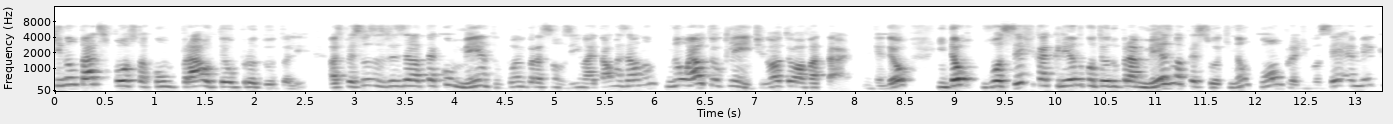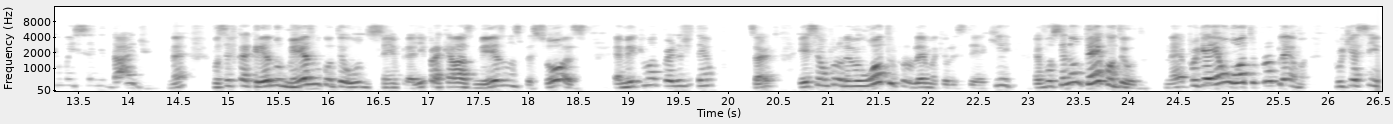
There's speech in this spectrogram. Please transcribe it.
que não está disposto a comprar o teu produto ali. As pessoas, às vezes, ela até comentam, põe um coraçãozinho lá e tal, mas ela não, não é o teu cliente, não é o teu avatar, entendeu? Então, você ficar criando conteúdo para a mesma pessoa que não compra de você é meio que uma insanidade, né? Você ficar criando o mesmo conteúdo sempre ali para aquelas mesmas pessoas é meio que uma perda de tempo certo? Esse é um problema. O outro problema que eu listei aqui é você não ter conteúdo, né? Porque aí é um outro problema. Porque assim,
